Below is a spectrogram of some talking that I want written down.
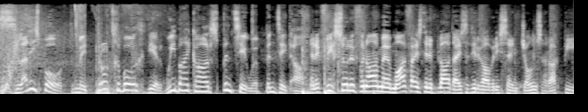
Sluddy Sport met trots geborg deur webycars.co.za. En ek vlieg solo vanaand met my maat in die plaas. Hy's natuurlik daar by die St John's Rugby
